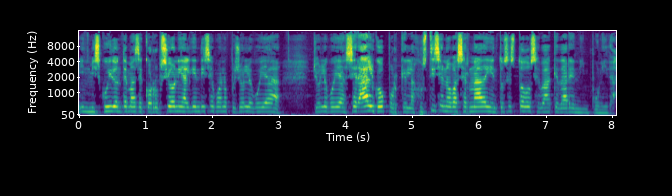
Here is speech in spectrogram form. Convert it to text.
inmiscuido en temas de corrupción y alguien dice, bueno, pues yo le voy a yo le voy a hacer algo porque la justicia no va a hacer nada y entonces todo se va a quedar en impunidad.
